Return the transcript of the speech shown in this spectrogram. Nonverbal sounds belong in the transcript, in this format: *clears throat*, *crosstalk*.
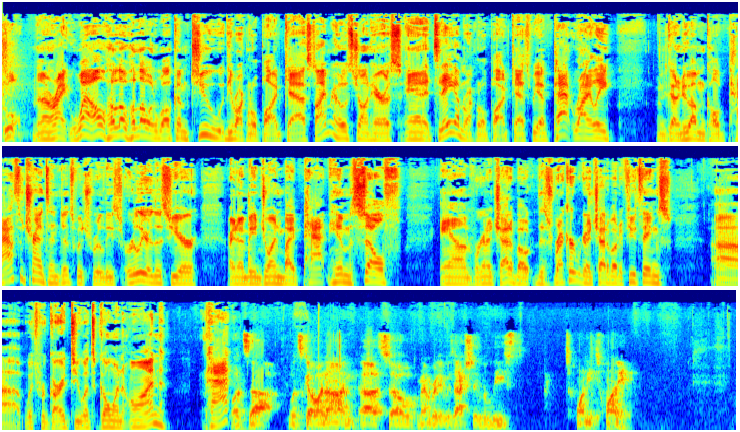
Cool. All right. Well, hello, hello, and welcome to the Rock and Roll Podcast. I'm your host, Jon Harris, and today on the Rock and Roll Podcast, we have Pat Reilly. He's got a new album called Path to Transcendence, which released earlier this year. Right now, I'm being joined by Pat himself, and we're going to chat about this record. We're going to chat about a few things uh, with regard to what's going on. Pat, What's up? What's going on? Uh, so remember, it was actually released 2020.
